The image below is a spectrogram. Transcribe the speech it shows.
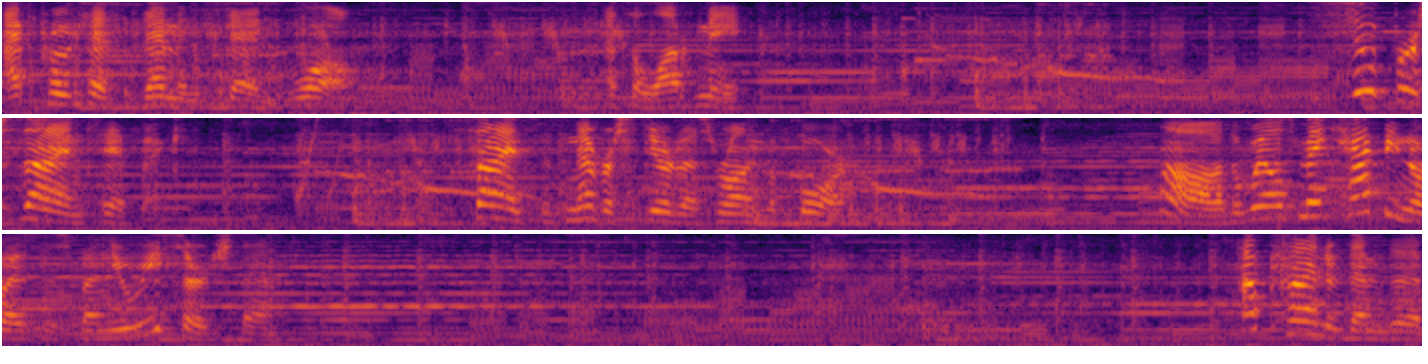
I protest them instead. Whoa. That's a lot of meat. Super scientific! Science has never steered us wrong before. Aw, the whales make happy noises when you research them. How kind of them to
